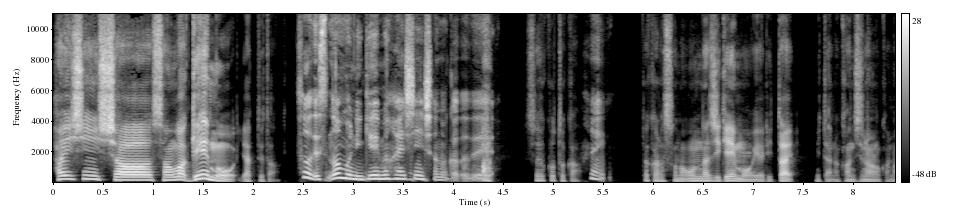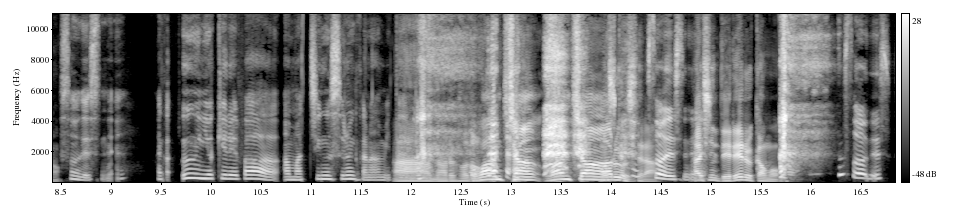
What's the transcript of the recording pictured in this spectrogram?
配信者さんはゲームをやってた？そうです。主にゲーム配信者の方で。あそういうことか、はい。だからその同じゲームをやりたいみたいな感じなのかな？そうですね。なんか運良ければあマッチングするんかなみたいな。あなるほど。ワンチャンワンチャン。あるそうですね。配信出れるかも。そうです。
